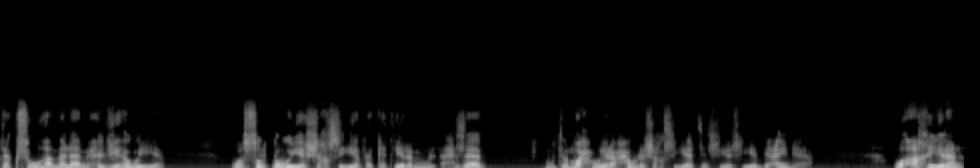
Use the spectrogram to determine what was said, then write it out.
تكسوها ملامح الجهوية والسلطوية الشخصية فكثيرا من الأحزاب متمحورة حول شخصيات سياسية بعينها. وأخيرا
